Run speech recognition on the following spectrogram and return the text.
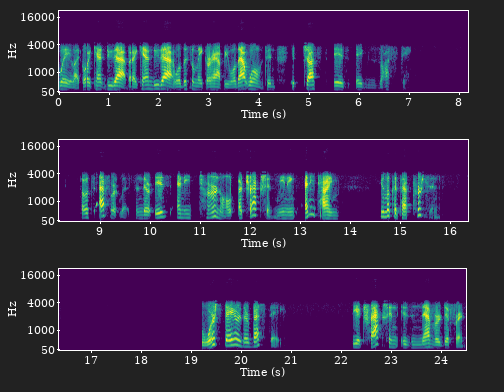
way, like, oh, I can't do that, but I can do that. Well, this will make her happy. Well, that won't. And it just is exhausting. So it's effortless, and there is an eternal attraction, meaning anytime you look at that person, worst day or their best day, the attraction is never different.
